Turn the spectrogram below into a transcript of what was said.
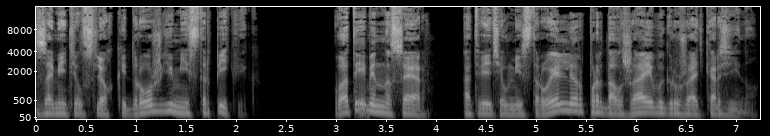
заметил с легкой дрожью мистер Пиквик. «Вот именно, сэр», — ответил мистер Уэллер, продолжая выгружать корзину.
